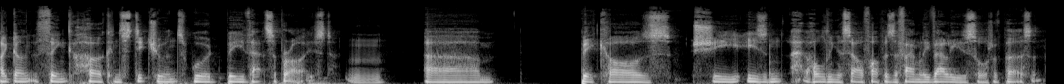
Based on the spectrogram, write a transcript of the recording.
I don't think her constituents would be that surprised. Mm. Um, because she isn't holding herself up as a family values sort of person.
